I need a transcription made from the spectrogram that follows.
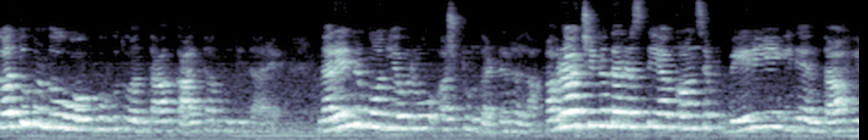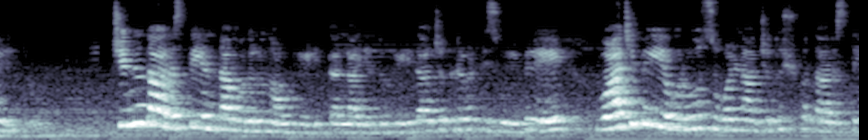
ಕದ್ದುಕೊಂಡು ಹೋಗಬಹುದು ಅಂತ ಕಾಯ್ತಾ ಕೂತಿದ್ದಾರೆ. ನರೇಂದ್ರ ಮೋದಿ ಅವರು ಅಷ್ಟು ದಡ್ಡರಲ್ಲ. ಅವರ ಚಿನ್ನದ ರಸ್ತೆಯ ಕಾನ್ಸೆಪ್ಟ್ ಬೇರೆಯೇ ಇದೆ ಅಂತ ಹೇಳಿದ್ರು. ಚಿನ್ನದ ರಸ್ತೆ ಅಂತ ಮೊದಲು ನಾವು ಹೇಳಿದ್ದಲ್ಲ ಎಂದು ಹೇಳಿದ ಚಕ್ರವರ್ತಿ ಸೂಲಿಬೆಲೆ ವಾಜಪೇಯಿ ಅವರು ಸುವರ್ಣ ಚತುಷ್ಪಥ ರಸ್ತೆ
